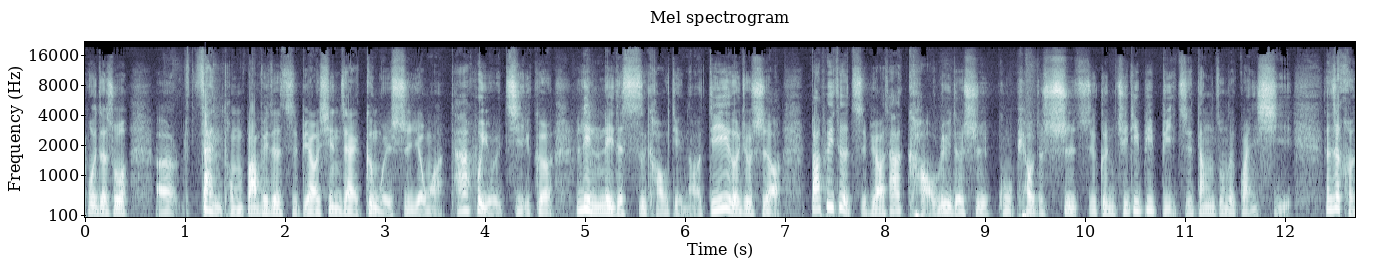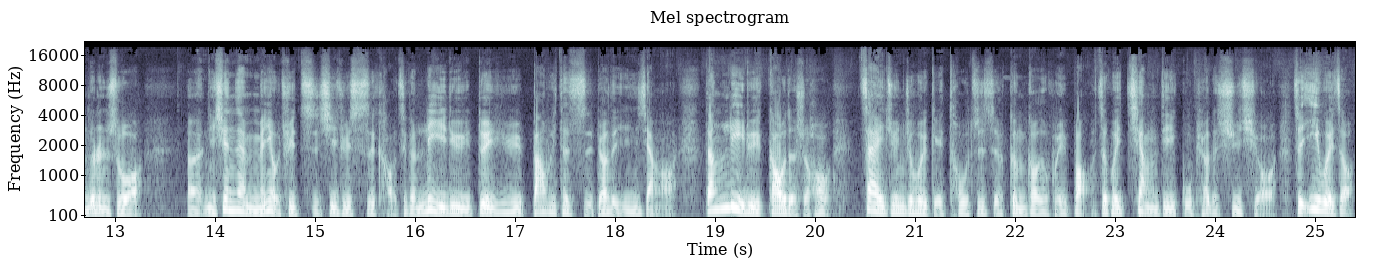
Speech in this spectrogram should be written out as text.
或者说，呃，赞同巴菲特指标现在更为适用啊，它会有几个另类的思考点哦。第一个就是哦，巴菲特指标它考虑的是股票的市值跟 GDP 比值当中的关系，但是很多人说，呃，你现在没有去仔细去思考这个利率对于巴菲特指标的影响哦。当利率高的时候，债券就会给投资者更高的回报，这会降低股票的需求，这意味着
